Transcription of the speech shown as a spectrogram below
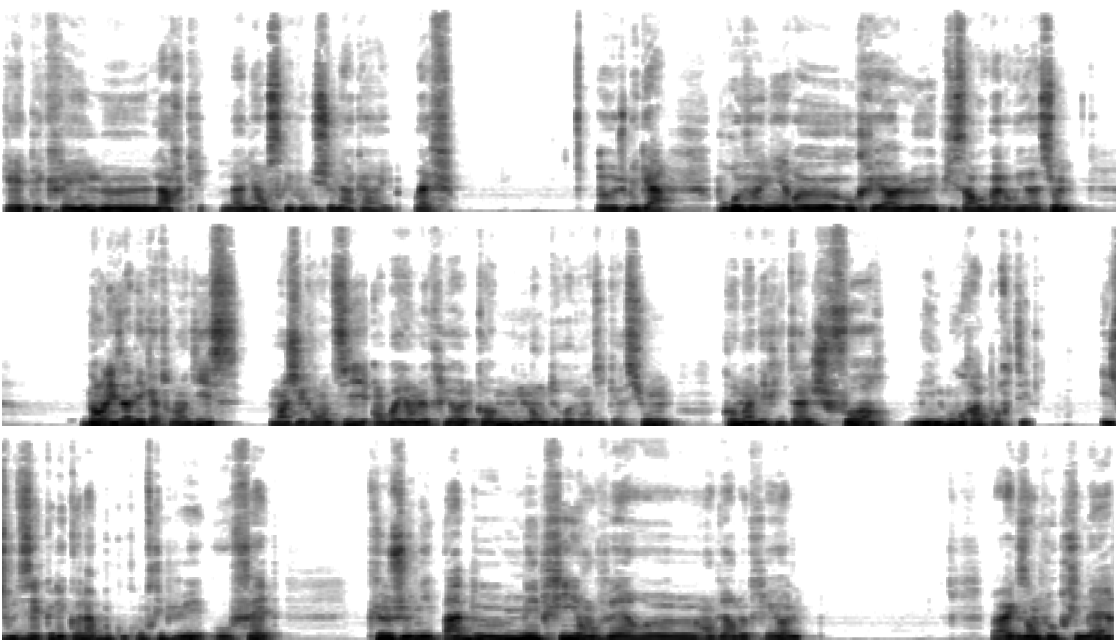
qu'a été créé l'ARC, l'Alliance révolutionnaire caraïbe. Bref, euh, je m'égare. Pour revenir euh, au créole et puis sa revalorisation, dans les années 90, moi j'ai grandi en voyant le créole comme une langue de revendication, comme un héritage fort mais lourd à porter. Et je vous disais que l'école a beaucoup contribué au fait que je n'ai pas de mépris envers, euh, envers le créole. Par exemple, au primaire,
